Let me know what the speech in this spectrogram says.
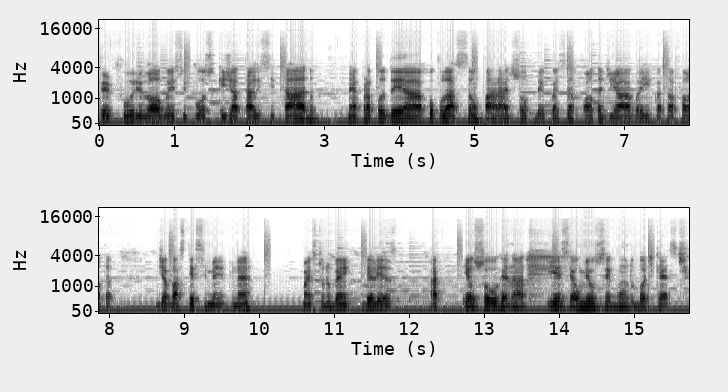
perfure logo esse poço que já está licitado, né, para poder a população parar de sofrer com essa falta de água aí, com essa falta de abastecimento, né? Mas tudo bem, beleza. Eu sou o Renato e esse é o meu segundo podcast.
